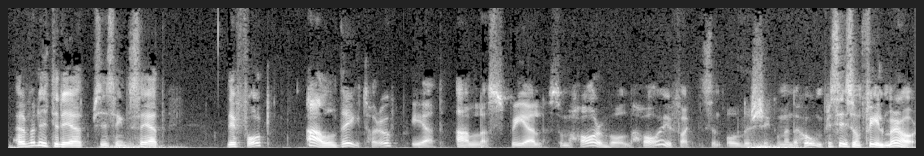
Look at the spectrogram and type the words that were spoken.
Det var lite det jag precis tänkte säga. att Det folk aldrig tar upp är att alla spel som har våld har ju faktiskt en åldersrekommendation. Precis som filmer har.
